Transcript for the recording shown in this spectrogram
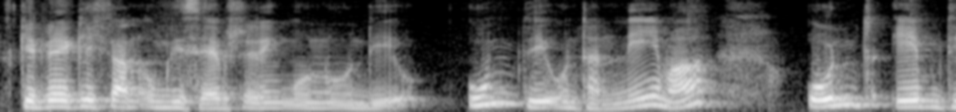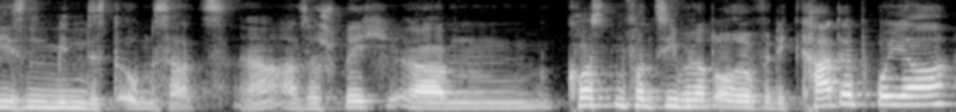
Es geht wirklich dann um die Selbstständigen und um die, um die Unternehmer und eben diesen Mindestumsatz. Ja, also sprich, ähm, Kosten von 700 Euro für die Karte pro Jahr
